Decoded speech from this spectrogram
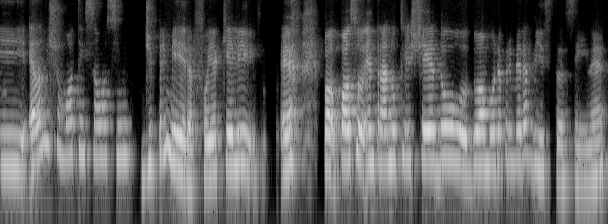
E ela me chamou a atenção assim de primeira. Foi aquele. É, posso entrar no clichê do, do amor à primeira vista, assim, né?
